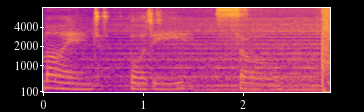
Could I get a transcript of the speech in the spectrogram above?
mind, body, soul.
